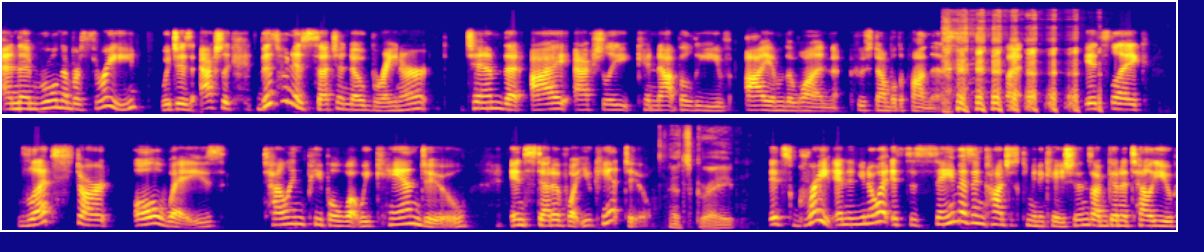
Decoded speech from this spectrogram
And then rule number three, which is actually, this one is such a no brainer, Tim, that I actually cannot believe I am the one who stumbled upon this. but it's like, let's start always telling people what we can do instead of what you can't do. That's great it's great. And then you know what? It's the same as in conscious communications. I'm going to tell you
